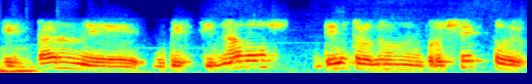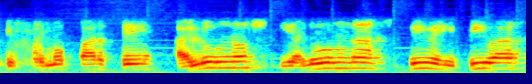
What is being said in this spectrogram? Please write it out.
que están eh, destinados dentro de un proyecto del que formó parte alumnos y alumnas, pibes y pibas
